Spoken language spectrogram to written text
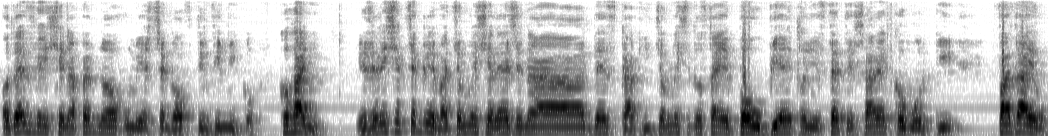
odezwie się, na pewno umieszczę go w tym filmiku. Kochani, jeżeli się przegrywa, ciągle się leży na deskach i ciągle się dostaje po łbie, to niestety szare komórki wpadają.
